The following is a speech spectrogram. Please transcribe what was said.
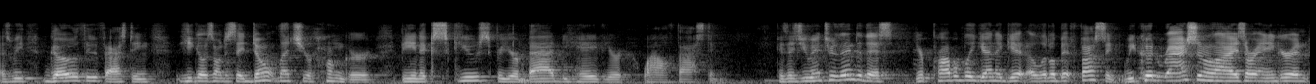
As we go through fasting, he goes on to say, Don't let your hunger be an excuse for your bad behavior while fasting. Because as you enter into this, you're probably going to get a little bit fussy. We could rationalize our anger and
